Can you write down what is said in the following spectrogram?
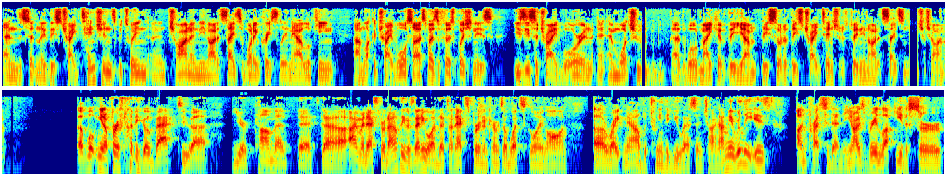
and certainly this trade tensions between uh, China and the United States, and what increasingly now looking um, like a trade war. So I suppose the first question is: Is this a trade war, and and what should uh, the world make of the um, these sort of these trade tensions between the United States and China? Uh, well, you know, first let me go back to uh, your comment that uh, I'm an expert. I don't think there's anyone that's an expert in terms of what's going on uh, right now between the U.S. and China. I mean, it really is unprecedented. You know, I was very lucky to serve,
